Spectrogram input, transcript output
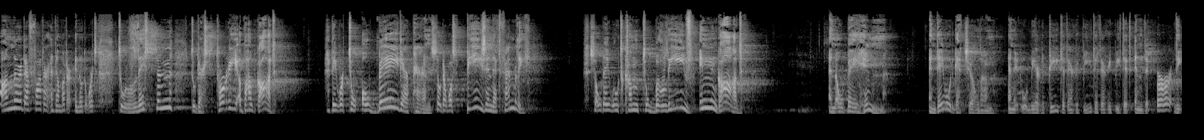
honor their father and their mother. In other words, to listen to their story about God. They were to obey their parents, so there was peace in that family. So they would come to believe in God and obey Him. And they would get children, and it would be repeated and repeated and repeated, and the earth, the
